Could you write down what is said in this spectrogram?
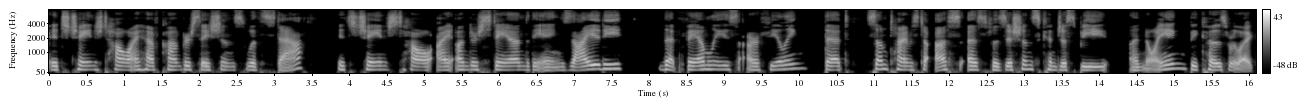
it's changed how I have conversations with staff. It's changed how I understand the anxiety that families are feeling that sometimes to us as physicians can just be annoying because we're like,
